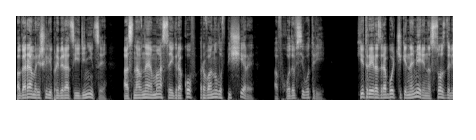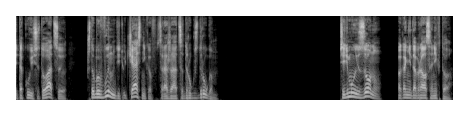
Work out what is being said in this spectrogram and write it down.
По горам решили пробираться единицы, основная масса игроков рванула в пещеры, а входа всего три. Хитрые разработчики намеренно создали такую ситуацию, чтобы вынудить участников сражаться друг с другом. В седьмую зону пока не добрался никто.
